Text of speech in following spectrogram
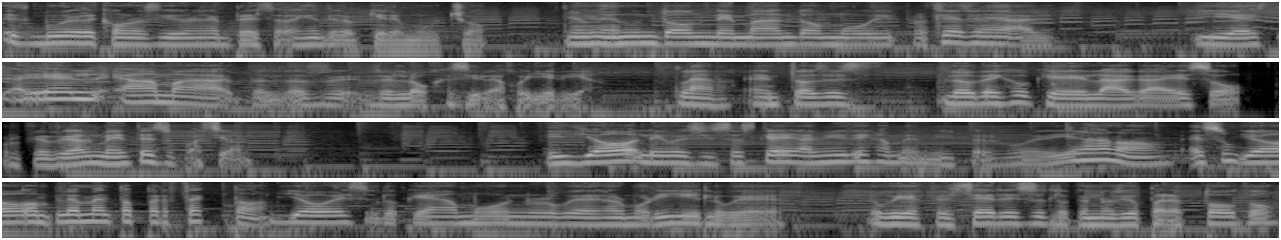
es muy reconocido en la empresa, la gente lo quiere mucho. Tiene un don de mando muy profesional. Y es, él ama los re- relojes y la joyería. Claro. Entonces lo dejo que él haga eso porque realmente es su pasión. Y yo le digo, si sabes que a mí déjame mi perfumería. Claro, es un Yo- complemento perfecto. Yo eso es lo que amo, no lo voy a dejar morir, lo voy a, lo voy a crecer, eso es lo que nos dio para todo.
